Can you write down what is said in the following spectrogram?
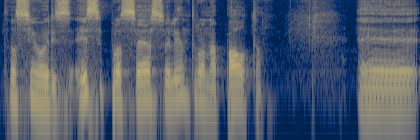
Então, senhores, esse processo ele entrou na pauta é,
